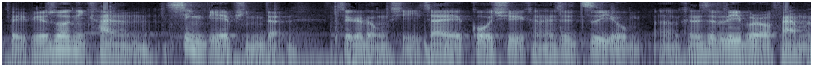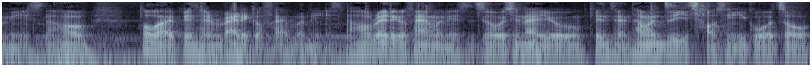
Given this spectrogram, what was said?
对，比如说你看性别平等这个东西，在过去可能是自由，呃，可能是 liberal feminists，然后后来变成 radical feminists，然后 radical feminists 之后，现在又变成他们自己吵成一锅粥，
